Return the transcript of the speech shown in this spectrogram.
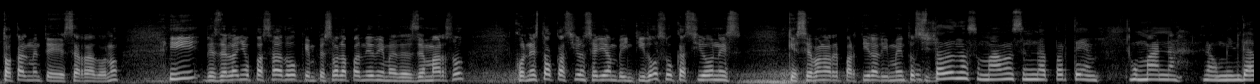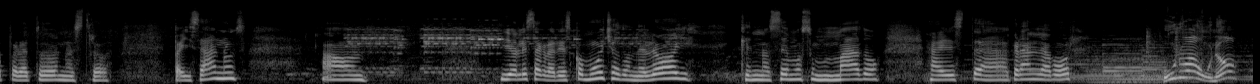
totalmente cerrado, ¿no? Y desde el año pasado que empezó la pandemia, desde marzo, con esta ocasión serían 22 ocasiones que se van a repartir alimentos. Pues todos nos sumamos en una parte humana, la humildad para todos nuestros paisanos. yo les agradezco mucho, don Eloy, que nos hemos sumado a esta gran labor. Uno a uno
